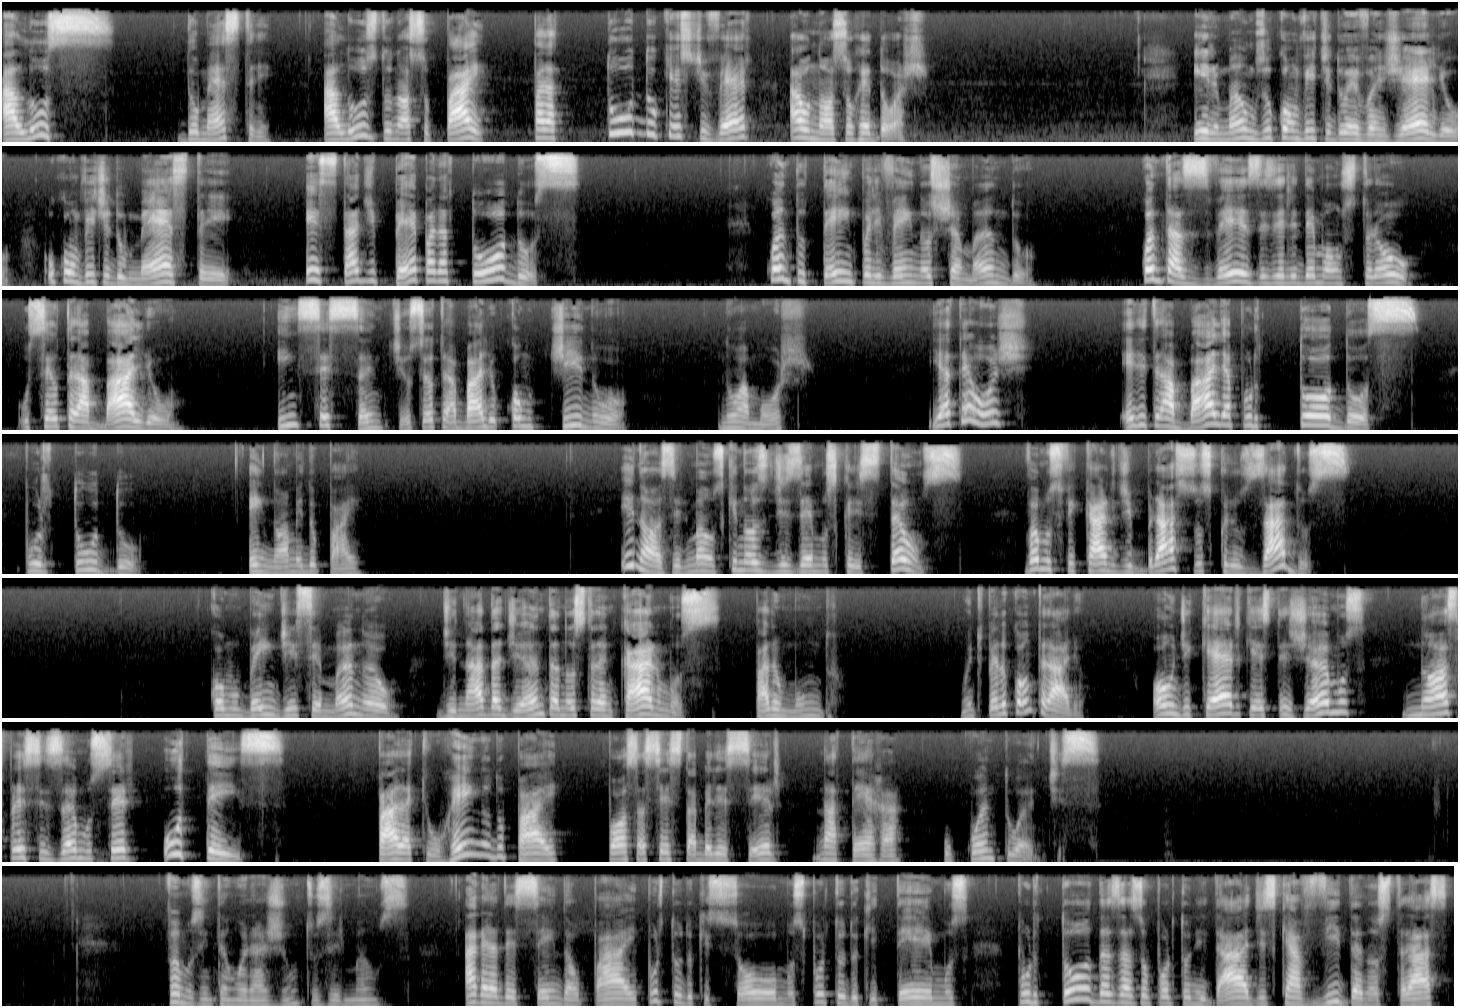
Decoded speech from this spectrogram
a luz do Mestre, a luz do nosso Pai para tudo que estiver ao nosso redor. Irmãos, o convite do Evangelho, o convite do Mestre está de pé para todos Quanto tempo ele vem nos chamando? Quantas vezes ele demonstrou o seu trabalho incessante, o seu trabalho contínuo no amor. E até hoje, ele trabalha por todos, por tudo, em nome do Pai. E nós, irmãos, que nos dizemos cristãos, vamos ficar de braços cruzados? Como bem disse Emmanuel, de nada adianta nos trancarmos para o mundo. Muito pelo contrário, onde quer que estejamos, nós precisamos ser úteis para que o reino do Pai possa se estabelecer na terra o quanto antes. Vamos então orar juntos, irmãos, agradecendo ao Pai por tudo que somos, por tudo que temos, por todas as oportunidades que a vida nos traz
